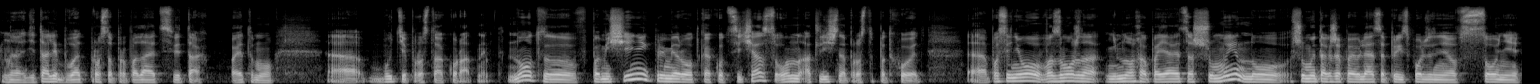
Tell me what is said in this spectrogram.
э, детали бывают просто пропадают в цветах. Поэтому э, будьте просто аккуратны. Но вот э, в помещении, к примеру, вот как вот сейчас, он отлично просто подходит. Э, после него, возможно, немного появятся шумы, но шумы также появляются при использовании в Sony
